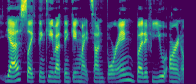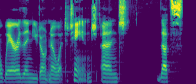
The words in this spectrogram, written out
yes, like thinking about thinking might sound boring, but if you aren't aware, then you don't know what to change. And that's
